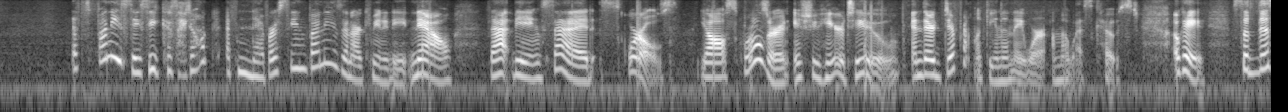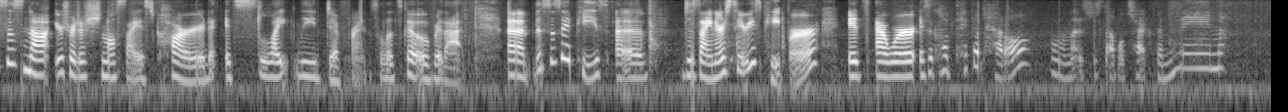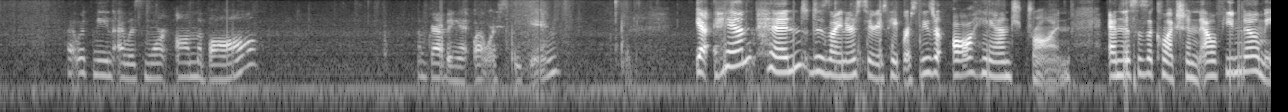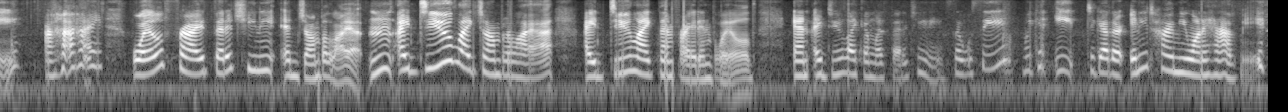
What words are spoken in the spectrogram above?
it's funny, Stacy, because I don't, I've never seen bunnies in our community. Now, that being said, squirrels. Y'all, squirrels are an issue here too, and they're different looking than they were on the West Coast. Okay, so this is not your traditional sized card. It's slightly different. So let's go over that. Um, this is a piece of designer series paper. It's our, is it called Pick a Petal? Hold on, let's just double check the name. That would mean I was more on the ball. I'm grabbing it while we're speaking. Yeah, hand penned designer series paper. So these are all hand drawn. And this is a collection. Now, if you know me, I boiled, fried, fettuccine, and jambalaya. Mm, I do like jambalaya. I do like them fried and boiled. And I do like them with fettuccine. So we'll see, we can eat together anytime you want to have me.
